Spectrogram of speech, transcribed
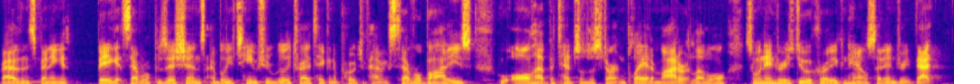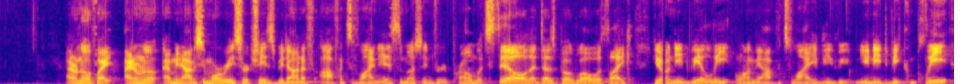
Rather than spending big at several positions. I believe teams should really try to take an approach of having several bodies who all have potential to start and play at a moderate level. So when injuries do occur, you can handle said injury. That I don't know if I I don't know. I mean, obviously more research needs to be done if offensive line is the most injury prone, but still that does bode well with like you don't need to be elite along the offensive line. You need to be you need to be complete.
